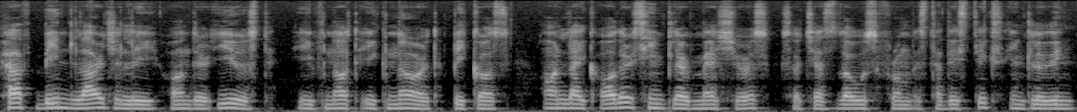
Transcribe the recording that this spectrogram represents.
have been largely underused, if not ignored, because Unlike other simpler measures, such as those from statistics, including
